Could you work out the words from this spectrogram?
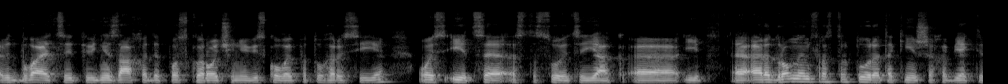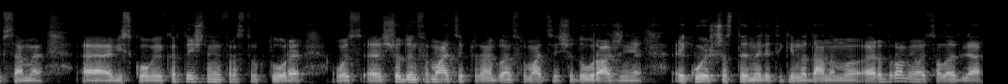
відбуваються відповідні заходи по скороченню військової потуги Росії. Ось і це стосується як е, і е, аеродромної інфраструктури, так і інших об'єктів, саме е, військової критичної інфраструктури. Ось е, щодо інформації, принаймні була інформація щодо ураження якоїсь частини літаків на даному аеродромі. Ось але для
